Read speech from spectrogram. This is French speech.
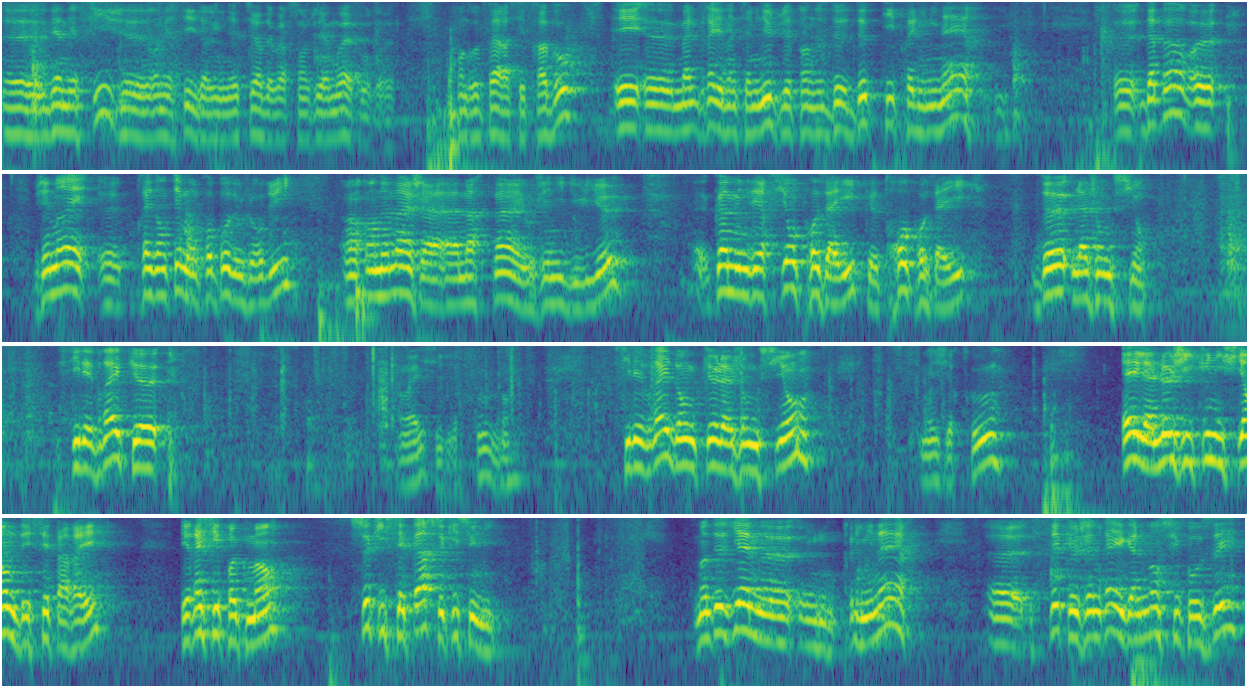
Euh, bien, merci. Je remercie les organisateurs d'avoir songé à moi pour euh, prendre part à ces travaux. Et euh, malgré les 25 minutes, je vais prendre deux, petits préliminaires. D'abord, j'aimerais présenter mon propos d'aujourd'hui en, hommage à, Martin et au génie du lieu, comme une version prosaïque, trop prosaïque, de la jonction. S'il est vrai que s'il est vrai donc que la jonction, mais j'y retrouve, est la logique unifiante des séparés et réciproquement ce qui sépare ce qui s'unit. Mon deuxième euh, euh, préliminaire, euh, c'est que j'aimerais également supposer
